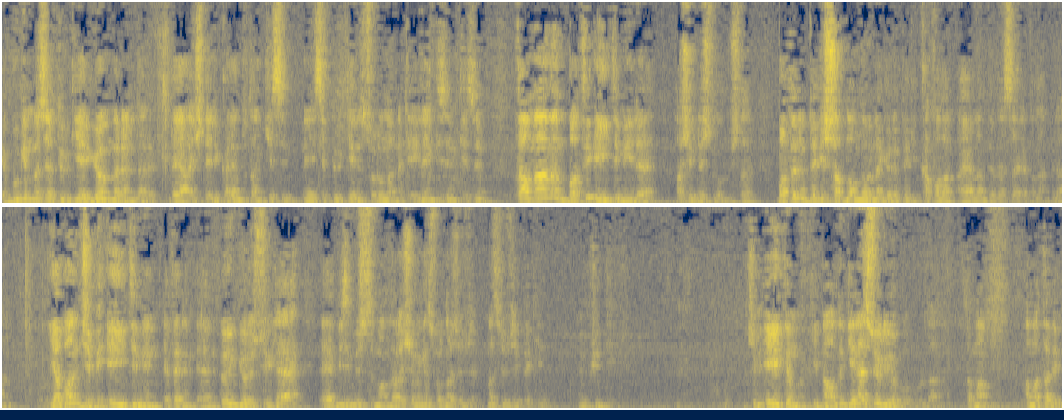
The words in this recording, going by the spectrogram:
E bugün mesela Türkiye'ye yön verenler veya işte eli kalem tutan kesim neyse Türkiye'nin sorunlarını eğilen kesim kesim tamamen batı eğitimiyle haşır neşir olmuşlar. Batının peki şablonlarına göre peki kafalar ayarlandı vesaire falan filan. Yabancı bir eğitimin efendim yani öngörüsüyle e, biz Müslümanlara şöyle sorunlar çözecek. Nasıl çözecek peki? Mümkün değil. Şimdi eğitim İbn Haldun genel söylüyor bu burada. Tamam. Ama tabii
